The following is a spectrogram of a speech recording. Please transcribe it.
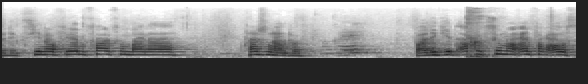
Also die ziehen auf jeden Fall von meiner Taschenlampe. Okay. Weil die geht ab und zu mal einfach aus.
